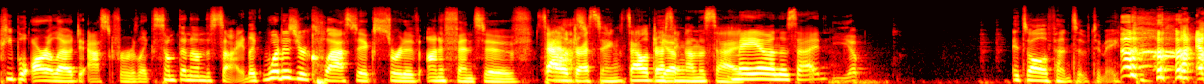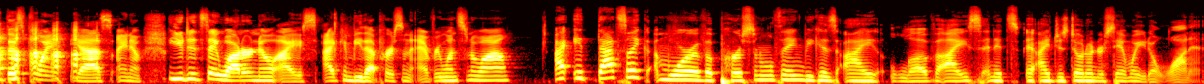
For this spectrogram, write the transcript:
people are allowed to ask for like something on the side. Like, what is your classic sort of unoffensive Salad ask? dressing. Salad Yep. dressing on the side. Mayo on the side. Yep. It's all offensive to me. At this point, yes, I know. You did say water, no ice. I can be that person every once in a while. I it that's like more of a personal thing because I love ice and it's I just don't understand why you don't want it.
